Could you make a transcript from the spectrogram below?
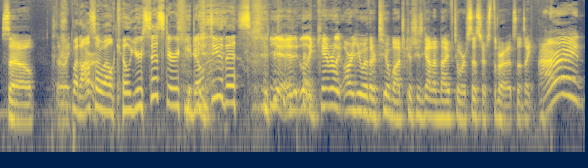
So they're like, But "All also, I'll kill your sister if you don't do this. yeah, it, like can't really argue with her too much because she's got a knife to her sister's throat. So it's like, all right.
